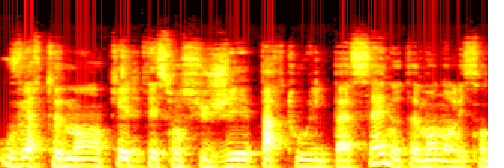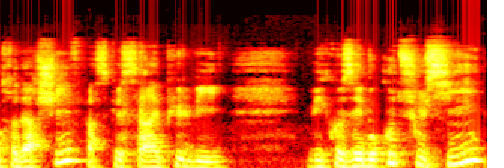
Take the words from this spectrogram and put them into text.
ouvertement quel était son sujet partout où il passait, notamment dans les centres d'archives, parce que ça aurait pu lui, lui causer beaucoup de soucis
